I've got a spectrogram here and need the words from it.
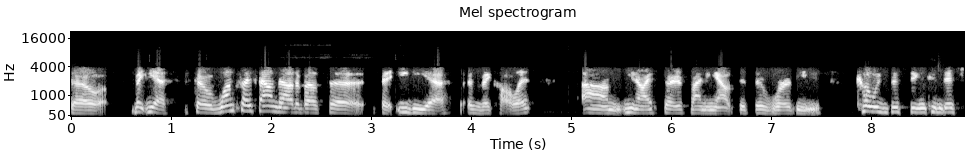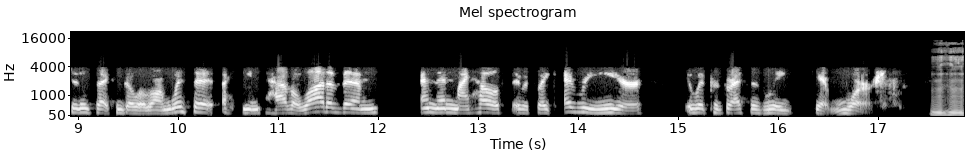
So, but yes, so once I found out about the, the EDS, as they call it, um, you know, I started finding out that there were these coexisting conditions that could go along with it. I seemed to have a lot of them. And then my health, it was like every year it would progressively get worse. hmm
